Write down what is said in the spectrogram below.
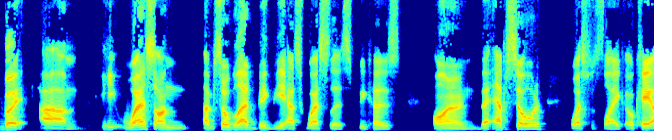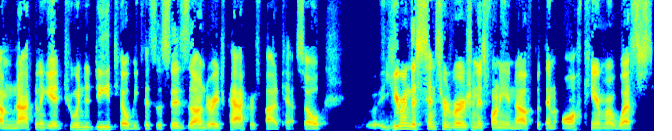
but um he Wes on I'm so glad Big B asked Wes this because on the episode Wes was like, okay, I'm not gonna get too into detail because this is the underage Packers podcast. So hearing the censored version is funny enough, but then off camera Wes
